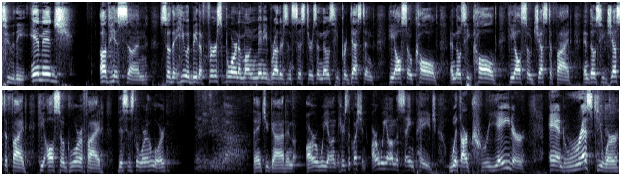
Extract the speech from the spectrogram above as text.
to the image of his son, so that he would be the firstborn among many brothers and sisters. And those he predestined, he also called. And those he called, he also justified. And those he justified, he also glorified. This is the word of the Lord. Thank you, God. And are we on, here's the question Are we on the same page with our Creator and rescuer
